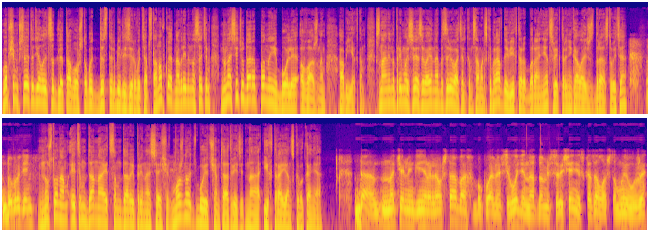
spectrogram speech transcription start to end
В общем, все это делается для того, чтобы дестабилизировать обстановку и одновременно с этим наносить удары по наиболее важным объектам. С нами на прямой связи военный обозреватель «Комсомольской правды» Виктор Баранец. Виктор Николаевич, здравствуйте. Добрый день. Ну что нам этим донайцам дары приносящих? Можно будет чем-то ответить на их троянского коня? Да, начальник генерального штаба буквально сегодня на одном из совещаний сказала, что мы уже,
